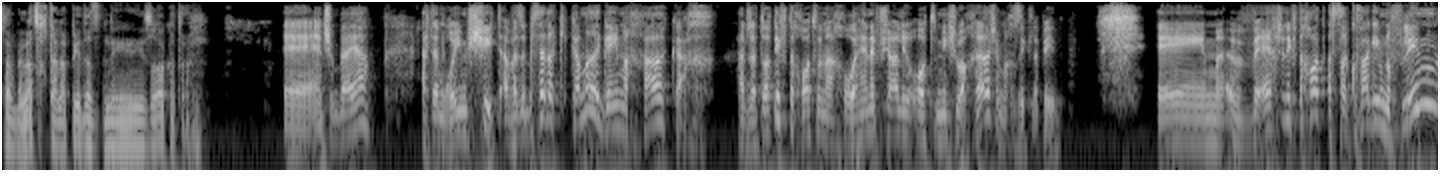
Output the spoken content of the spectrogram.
טוב, אני לא צריך את הלפיד אז אני אזרוק אותו. אה, אין שום בעיה. אתם רואים שיט, אבל זה בסדר, כי כמה רגעים אחר כך, הדלתות נפתחות ומאחוריהן אפשר לראות מישהו אחר שמחזיק לפיד. אה, ואיך שנפתחות, הסרקופגים נופלים,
